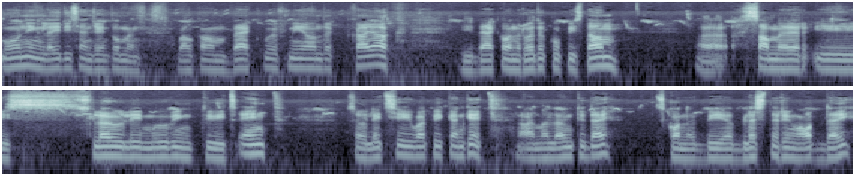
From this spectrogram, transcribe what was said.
morning, ladies and gentlemen. Welcome back with me on the kayak. We're back on Roodekoppiesdam. Uh, summer is slowly moving to its end. So let's see what we can get. I'm alone today. It's gonna be a blistering hot day.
